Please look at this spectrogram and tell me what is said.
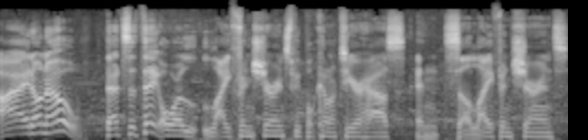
I don't know. That's the thing. Or life insurance. People come up to your house and sell life insurance.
